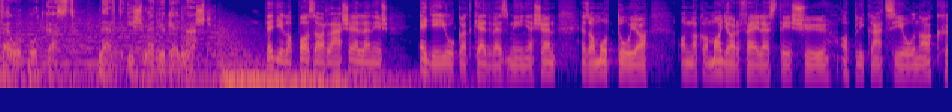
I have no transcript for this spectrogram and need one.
Feol Podcast. Mert ismerjük egymást. Tegyél a pazarlás ellen, és egyél jókat kedvezményesen. Ez a mottója annak a magyar fejlesztésű applikációnak,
